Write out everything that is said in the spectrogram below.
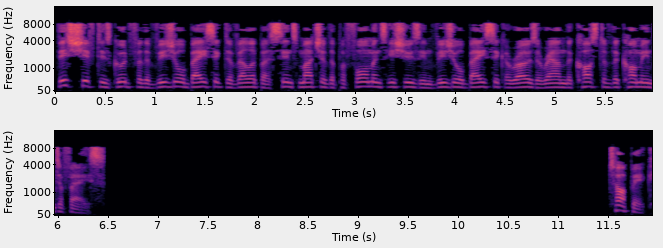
This shift is good for the Visual Basic developer since much of the performance issues in Visual Basic arose around the cost of the COM interface. Topic:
